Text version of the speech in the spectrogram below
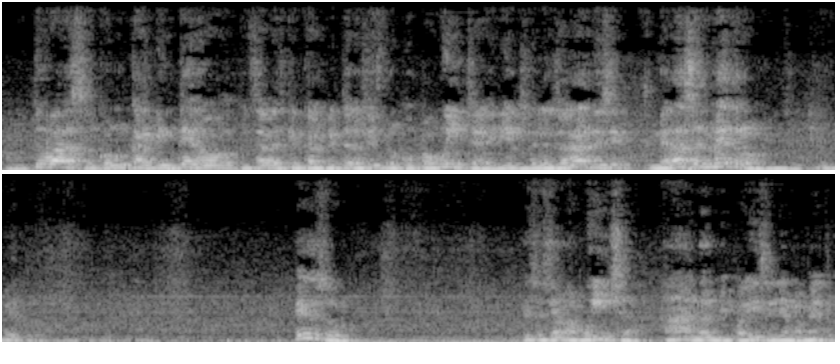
Cuando tú vas con un carpintero, tú sabes que el carpintero siempre ocupa wincha y el venezolano dice, ¿me das el metro? Dice, ¿qué metro? Eso. Eso se llama wincha. Ah, no, en mi país se llama metro.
